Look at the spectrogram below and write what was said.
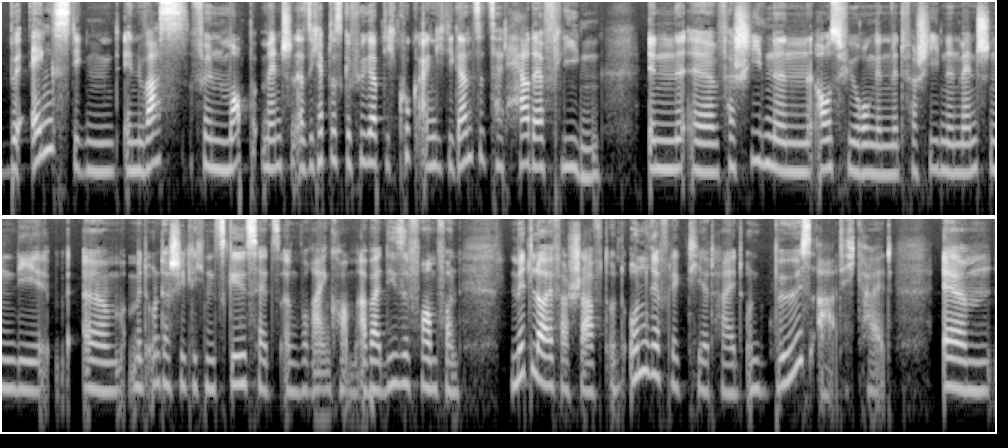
beängstigend, in was für ein Mob Menschen, also ich habe das Gefühl gehabt, ich gucke eigentlich die ganze Zeit Herr der Fliegen in äh, verschiedenen Ausführungen mit verschiedenen Menschen, die ähm, mit unterschiedlichen Skillsets irgendwo reinkommen. Aber diese Form von Mitläuferschaft und Unreflektiertheit und Bösartigkeit, ähm,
